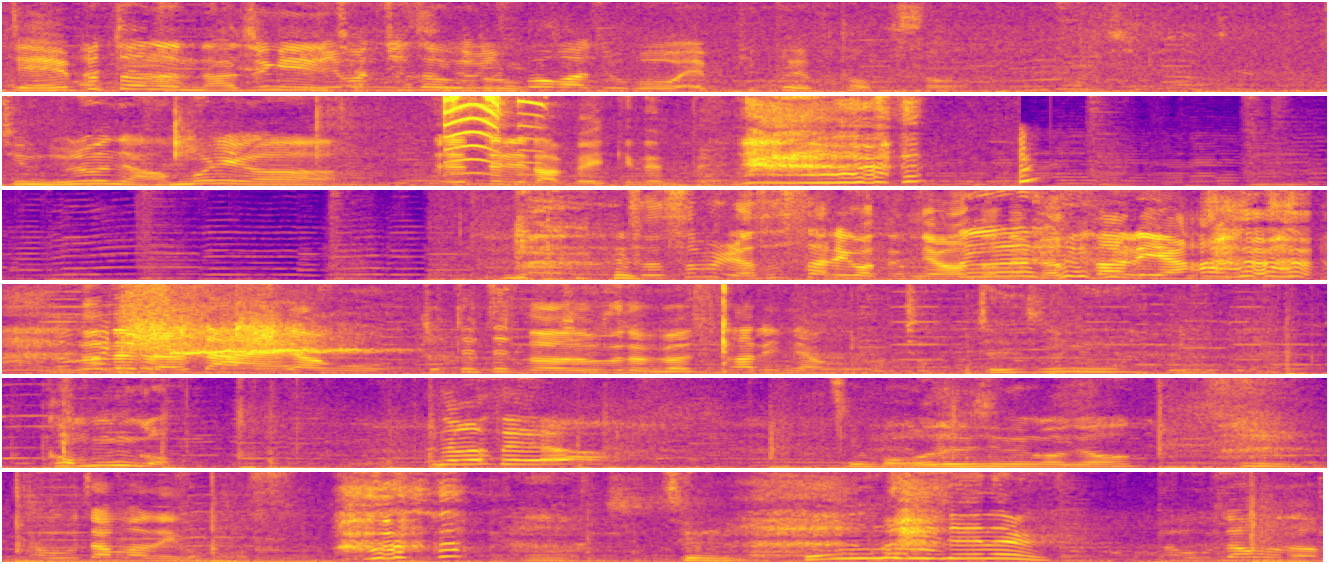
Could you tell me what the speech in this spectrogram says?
이제 애프터는 나중에 지금 찾아오도록 이뻐가지고 앱 비포 애프터 없어. 지금 언니 앞머리가 애들이 나 먹이는데. 저 26살이거든요. 너네 몇 살이야? 너네 몇 살이냐고. 너네보다 몇 살이냐고. 죄송해요 검은 거 안녕하세요 지금 뭐 드시는 거죠? 나 오자마자 이거 먹었어. 지금 홍문진을 나 오자마자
